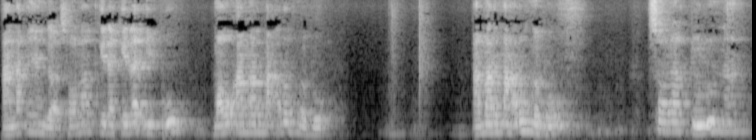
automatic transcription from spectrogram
Anaknya nggak sholat, kira-kira ibu mau amar ma'ruf nggak bu? Amar ma'ruf nggak bu? Sholat dulu nak.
